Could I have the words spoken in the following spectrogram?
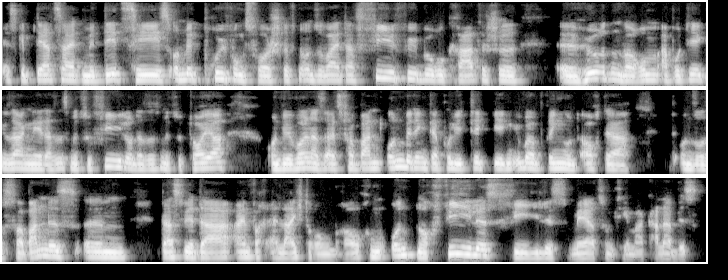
es gibt derzeit mit DCs und mit Prüfungsvorschriften und so weiter viel, viel bürokratische äh, Hürden, warum Apotheken sagen, nee, das ist mir zu viel und das ist mir zu teuer. Und wir wollen das als Verband unbedingt der Politik gegenüberbringen und auch der unseres Verbandes, ähm, dass wir da einfach Erleichterungen brauchen und noch vieles, vieles mehr zum Thema Cannabis.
